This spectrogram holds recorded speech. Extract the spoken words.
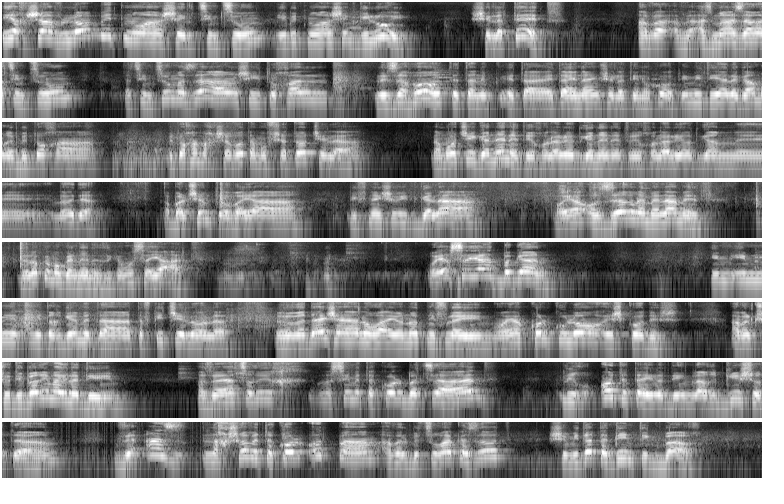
היא עכשיו לא בתנועה של צמצום, היא בתנועה של גילוי, של לתת. אבל, אז מה עזר הצמצום? הצמצום עזר שהיא תוכל לזהות את, הנק, את, ה, את העיניים של התינוקות. אם היא תהיה לגמרי בתוך, ה, בתוך המחשבות המופשטות שלה, למרות שהיא גננת, היא יכולה להיות גננת ויכולה להיות גם, אה, לא יודע. הבעל שם טוב היה, לפני שהוא התגלה, הוא היה עוזר למלמד. זה לא כמו גננת, זה כמו סייעת. הוא היה סייעת בגן. אם, אם נתרגם את התפקיד שלו, ובוודאי שהיה לו רעיונות נפלאים, הוא היה כל כולו אש קודש. אבל כשהוא דיבר עם הילדים, אז היה צריך לשים את הכל בצד, לראות את הילדים, להרגיש אותם, ואז לחשוב את הכל עוד פעם, אבל בצורה כזאת שמידת הדין תגבר.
